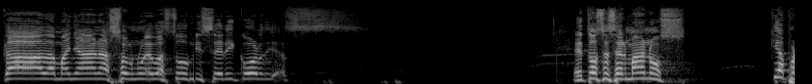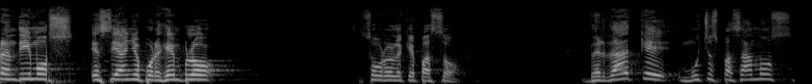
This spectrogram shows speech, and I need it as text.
cada mañana son nuevas sus misericordias. Entonces, hermanos, ¿qué aprendimos este año, por ejemplo, sobre lo que pasó? ¿Verdad que muchos pasamos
